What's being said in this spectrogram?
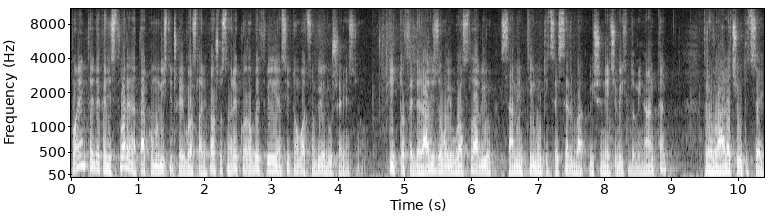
Poenta je da kad je stvorena ta komunistička Jugoslavija, kao što sam rekao, Robert Williams i Tom Watson bio oduševljen s njom. Tito federalizovao Jugoslaviju, samim tim uticaj Srba više neće biti dominantan, prevladaće uticaj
